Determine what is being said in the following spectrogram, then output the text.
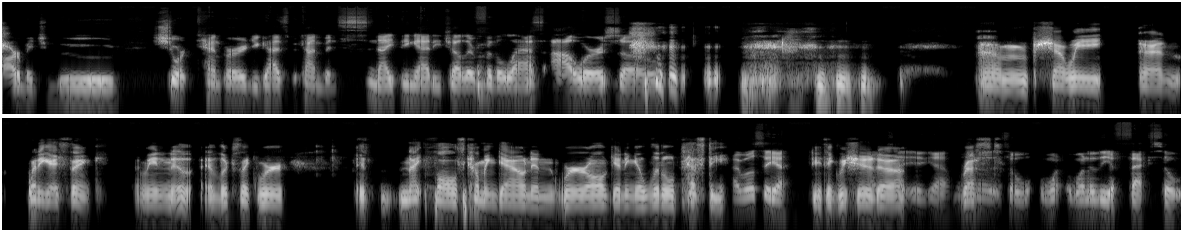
garbage mood, short tempered. You guys have kind of been sniping at each other for the last hour or so. um, shall we? Uh, what do you guys think? I mean, it, it looks like we're it, nightfall's coming down, and we're all getting a little testy. I will say, yeah. Do you think we should uh, say, yeah. one of rest? the- so one one of the effects, so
